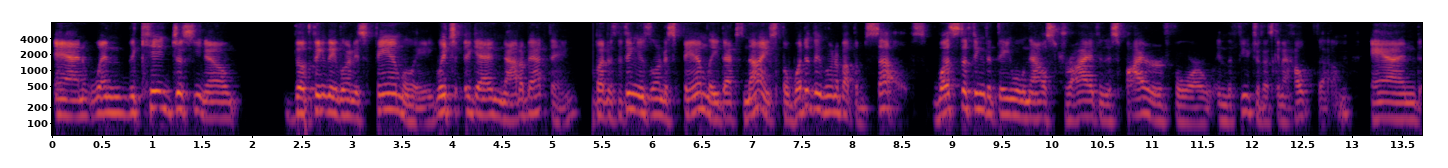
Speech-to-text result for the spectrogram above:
And when the kid just, you know, the thing they learn is family, which again, not a bad thing. But if the thing is learn is family, that's nice. But what did they learn about themselves? What's the thing that they will now strive and aspire for in the future that's going to help them? And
